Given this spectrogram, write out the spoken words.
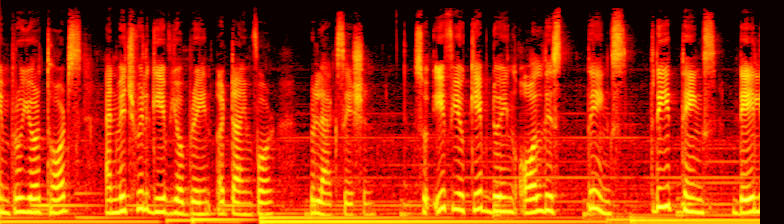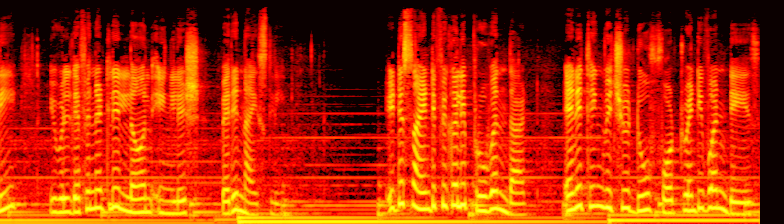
improve your thoughts and which will give your brain a time for relaxation. So, if you keep doing all these things, three things daily, you will definitely learn English very nicely. It is scientifically proven that anything which you do for 21 days,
